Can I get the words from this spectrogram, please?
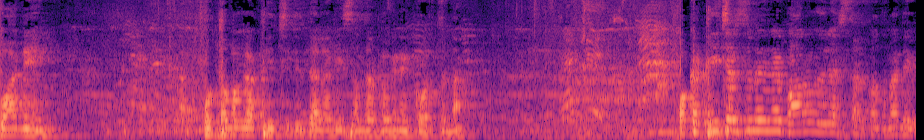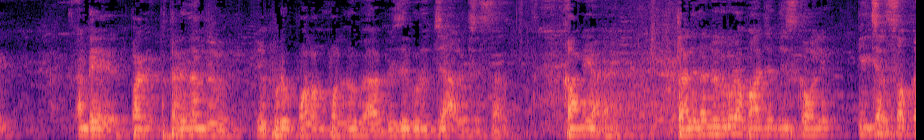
వారిని ఉత్తమంగా తీర్చిదిద్దాలని ఈ సందర్భంగా నేను కోరుతున్నా. ఒక టీచర్స్ మీదనే భారం వదిలేస్తారు కొంతమంది. అంటే తల్లిదండ్రులు ఎప్పుడు పొలం పనులు బిజీ గురించి ఆలోచిస్తారు. కానీ తల్లిదండ్రులు కూడా బాధ్యత తీసుకోవాలి. టీచర్స్ ఒక్క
